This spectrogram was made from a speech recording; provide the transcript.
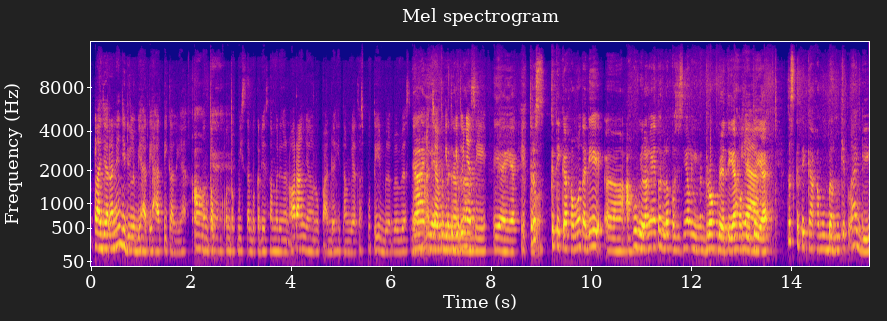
pelajarannya jadi lebih hati-hati kali ya Oh, untuk oke. untuk bisa bekerja sama dengan orang jangan lupa ada hitam di atas putih bla bla bla Nah, segala iya, macam itu gitu benar gitunya banget. sih Iya iya. Itu. Terus ketika kamu tadi eh, aku bilangnya itu adalah posisinya lagi ngedrop berarti ya waktu Iya. itu ya. Terus ketika kamu bangkit lagi,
